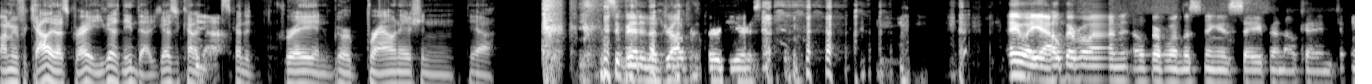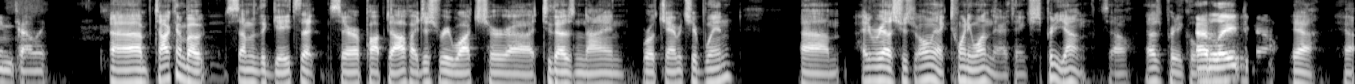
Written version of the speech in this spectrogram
I mean, for Cali, that's great. You guys need that. You guys are kind of Yeah. it's kind of gray and or brownish, and yeah. it's been in a drought for 30 years. Anyway, yeah, I hope everyone hope everyone listening is safe and okay in, in Cali. Um, talking about some of the gates that Sarah popped off, I just rewatched her uh, 2009 World Championship win. Um, I didn't realize she was only like 21 there. I think she's pretty young, so that was pretty cool. Adelaide, yeah. Yeah, yeah.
